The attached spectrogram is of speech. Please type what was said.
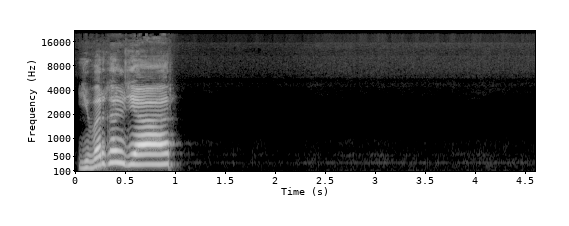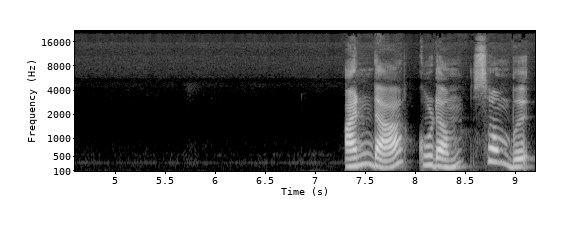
இவர்கள் யார்? அண்டா குடம் சொம்பு.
